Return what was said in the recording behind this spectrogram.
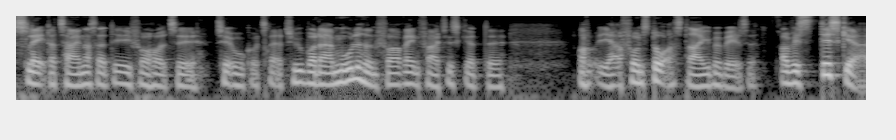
slag, der tegner sig, det er i forhold til, til OK23, hvor der er muligheden for rent faktisk at, øh, og ja, få en stor strækkebevægelse. Og hvis det sker,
